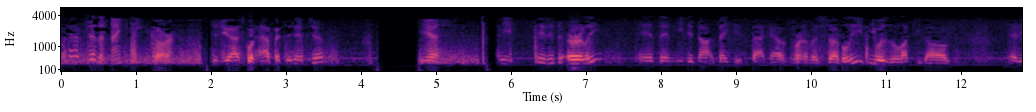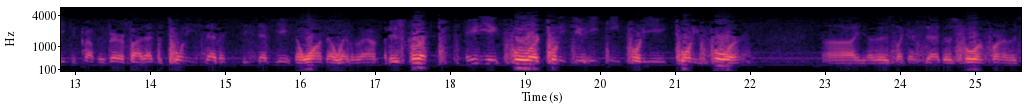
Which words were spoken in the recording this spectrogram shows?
what happened to the 19 car? Did you ask what happened to him, Jim? Yes. He pitted early, and then he did not make it back out in front of us. So I believe he was a lucky dog. Eddie can probably verify that. The 27, the 78, the 1, no wave around. That is correct. 88, 4, 22, 18, 48, 24. Uh, you know, there's like I said, those four in front of us.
